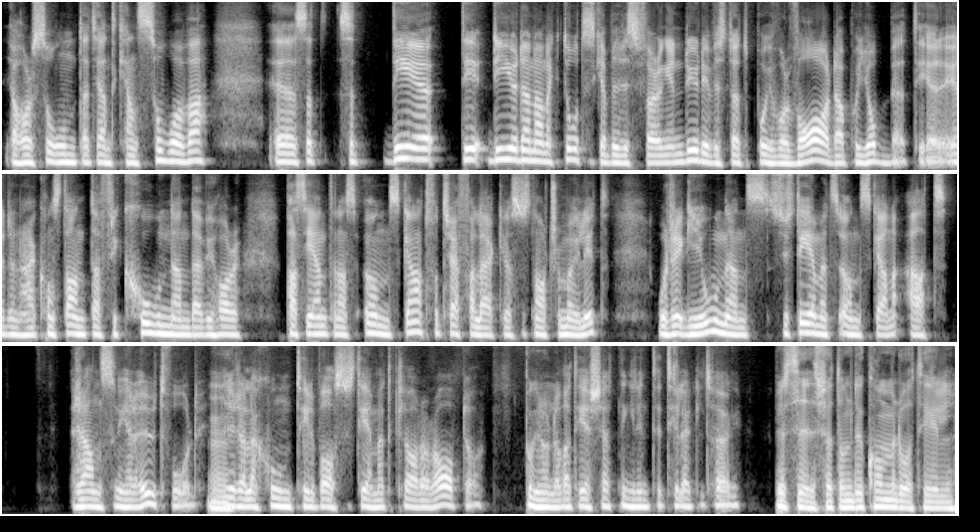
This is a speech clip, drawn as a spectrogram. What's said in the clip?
Jag har så ont att jag inte kan sova. Eh, så, så det, det, det, är ju den anekdotiska bevisföringen. Det är det vi stött på i vår vardag på jobbet. Det är, är den här konstanta friktionen där vi har patienternas önskan att få träffa läkare så snart som möjligt och regionens, systemets önskan att ransonera ut vård mm. i relation till vad systemet klarar av då, på grund av att ersättningen inte är tillräckligt hög. Precis, för att om du kommer då till,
